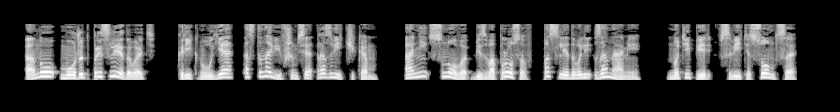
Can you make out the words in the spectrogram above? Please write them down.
оно может преследовать!» — крикнул я остановившимся разведчикам. Они снова без вопросов последовали за нами, но теперь в свете солнца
